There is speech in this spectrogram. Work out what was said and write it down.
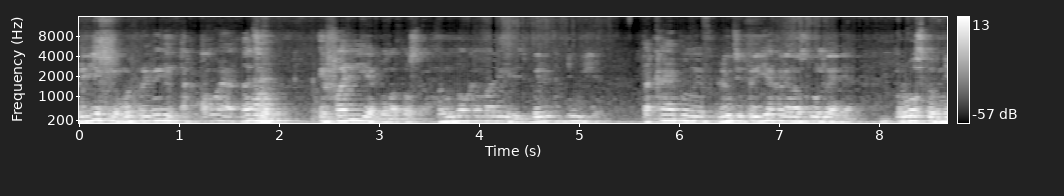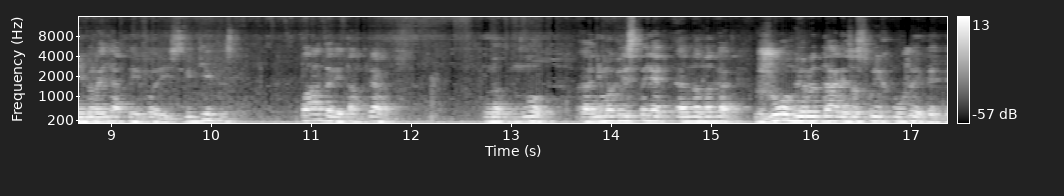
Приехали, мы провели такое, знаете, эйфория была после. Мы много молились, были в духе. Такая была, люди приехали на служение, просто в невероятной эйфории. Свидетельства падали там прямо, ну, не могли стоять э, на ногах. Жены рыдали за своих мужей, говорят,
